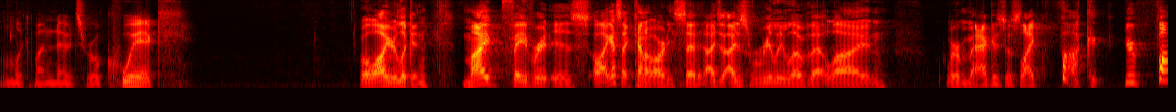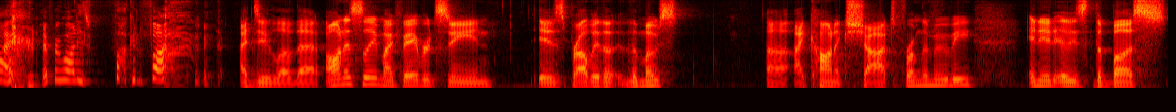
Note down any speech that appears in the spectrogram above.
let me look at my notes real quick. Well, while you're looking, my favorite is oh, I guess I kind of already said it. I just, I just really love that line where Mac is just like, "Fuck, you're fired. Everybody's fucking fired." I do love that. Honestly, my favorite scene is probably the the most uh, iconic shot from the movie, and it is the bus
